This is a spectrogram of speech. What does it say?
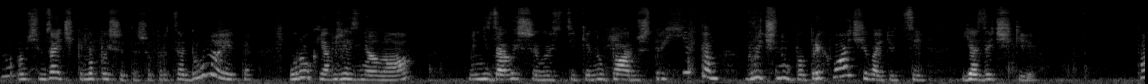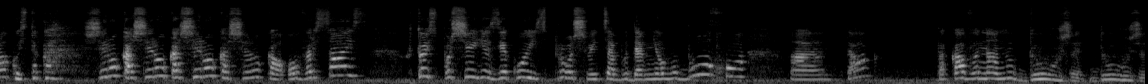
Ну, в общем, зайчики, напишете, що про це думаєте. Урок я вже зняла. Мені залишилось тільки ну, пару штрихів там вручну поприхвачувати оці язички. Так, ось така широка, широка, широка, широка оверсайз. Хтось пошиє з якоїсь прошви, це буде в нього бохо. А, так, така вона ну дуже, дуже,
